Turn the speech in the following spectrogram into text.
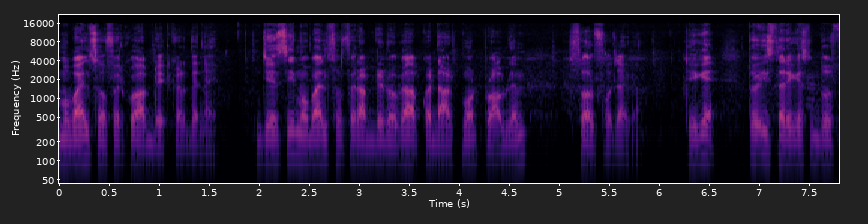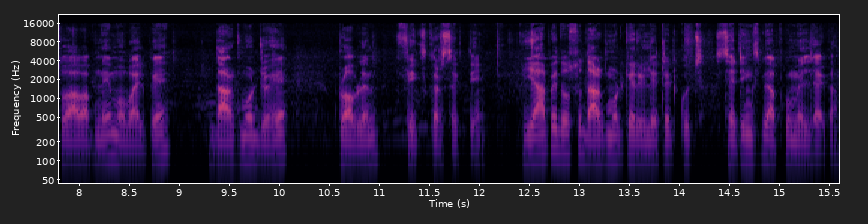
मोबाइल सॉफ्टवेयर को अपडेट कर देना है। जैसे ही मोबाइल सॉफ्टवेयर अपडेट होगा, आपका डार्क मोड प्रॉब्लम सॉल्व हो जाएगा। ठीक है? तो इस तरीके से दोस्तों, आप अपने मोबाइल पे डार्क मोड जो है प्रॉब्लम फिक्स कर सकते हैं। यहाँ पे दोस्तों डार्क मोड के रिलेटेड कुछ सेटिंग्स भी आपको मिल जाएगा।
